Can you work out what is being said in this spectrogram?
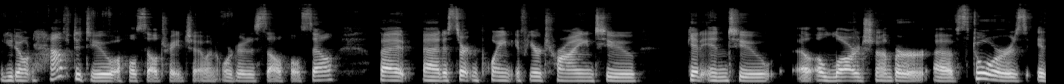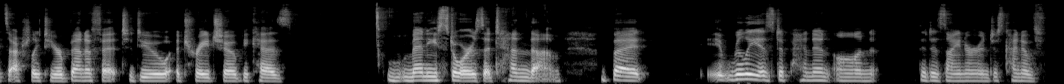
You don't have to do a wholesale trade show in order to sell wholesale. But at a certain point, if you're trying to get into a, a, large number of stores, it's actually to your benefit to do a trade show because many stores attend them. But it really is dependent on the designer and just kind of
